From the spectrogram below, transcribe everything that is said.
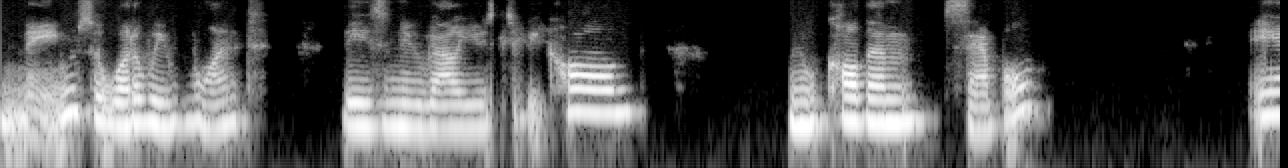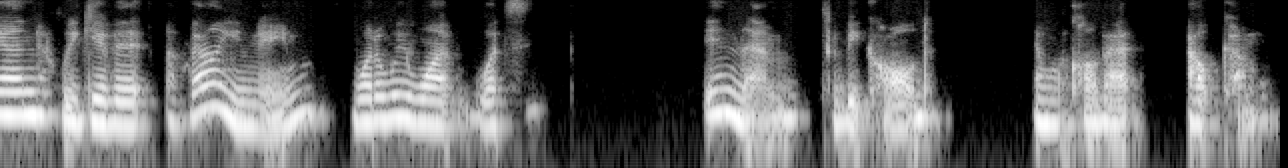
name. So what do we want these new values to be called? We will call them sample. And we give it a value name. What do we want what's in them to be called? And we'll call that outcome.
